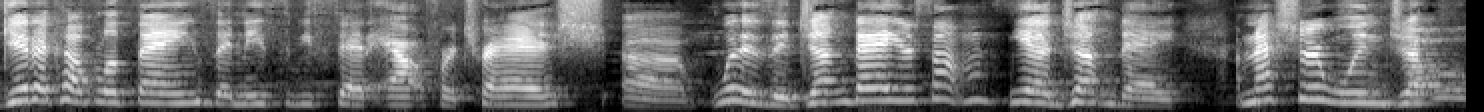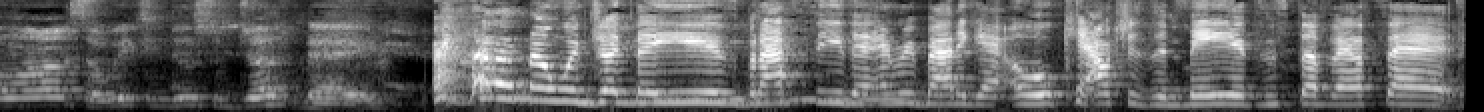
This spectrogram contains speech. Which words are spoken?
get a couple of things that needs to be set out for trash. Um, what is it? Junk day or something? Yeah, junk day. I'm not sure when junk. Follow along so we can do some junk day. I don't know when junk day is, but I see that everybody got old couches and beds and stuff outside.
